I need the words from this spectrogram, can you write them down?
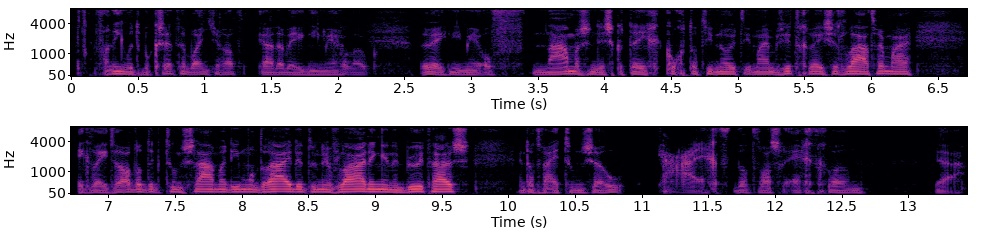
van iemand op een cassettebandje gehad. Ja, dat weet ik niet meer. Dat weet ik niet meer. Of namens een discotheek gekocht dat hij nooit in mijn bezit geweest is later. Maar ik weet wel dat ik toen samen met iemand draaide. Toen in Vlaardingen in een buurthuis. En dat wij toen zo... Ja, echt. Dat was echt gewoon... Ja,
